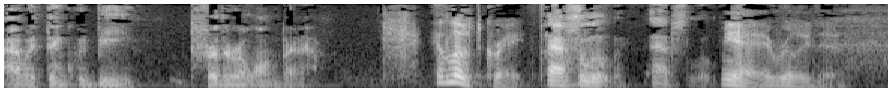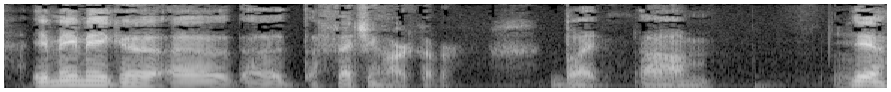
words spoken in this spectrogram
I would think we'd be further along by now. It looked great. Absolutely, absolutely. Yeah, it really did. It may make a a, a, a fetching hardcover, but um, yeah,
